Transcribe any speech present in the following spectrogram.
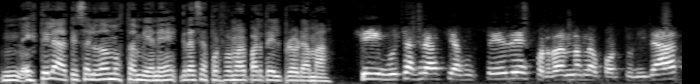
Mm, Estela, te saludamos también, ¿eh? Gracias por formar parte del programa. Sí, muchas gracias a ustedes por darnos la oportunidad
